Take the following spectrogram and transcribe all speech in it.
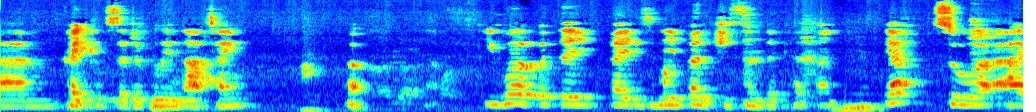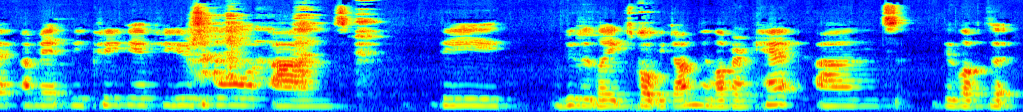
um, quite considerably in that time. But You work with the ladies in the Adventure Syndicate, Yep. So I, I met Lee Craigie a few years ago, and they really liked what we'd done. They love our kit, and they loved that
